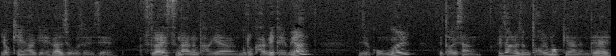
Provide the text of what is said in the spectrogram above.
역행하게 해가지고서 이제 슬라이스 나는 방향으로 가게 되면 이제 공을 이제 더 이상 회전을 좀 덜 먹게 하는데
